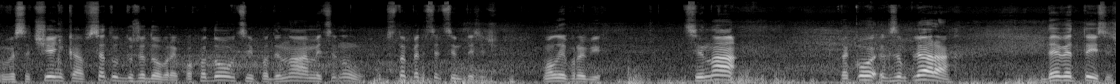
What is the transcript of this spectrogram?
Височенька, все тут дуже добре. По ходовці, по динаміці. Ну, 157 тисяч. Малий пробіг. Ціна такого екземпляра 9 тисяч.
